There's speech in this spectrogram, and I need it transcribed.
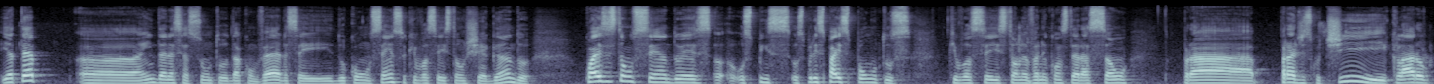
E até uh, ainda nesse assunto da conversa e do consenso que vocês estão chegando, quais estão sendo os, os principais pontos que vocês estão levando em consideração para discutir e, claro,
